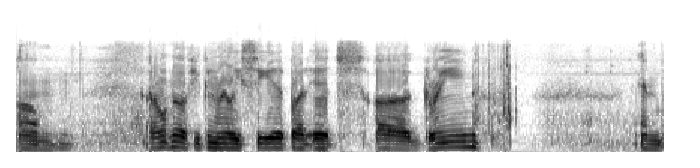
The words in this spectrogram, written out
um, I don't know if you can really see it, but it's uh, green and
